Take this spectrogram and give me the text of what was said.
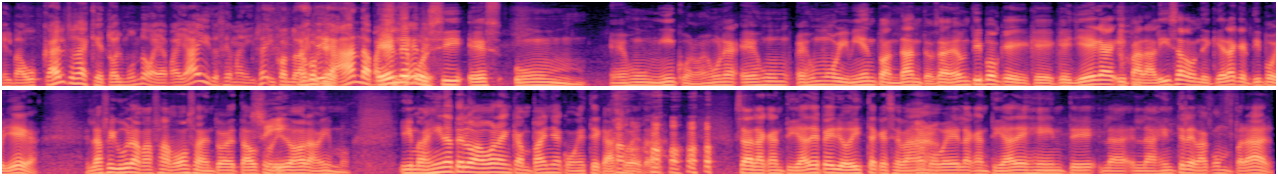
él va a buscar, entonces que todo el mundo vaya para allá y, entonces, y cuando la No, gente diga, anda, para él de por sí es un es un ícono, es una es un es un movimiento andante, o sea, es un tipo que, que, que llega y paraliza donde quiera que el tipo llega. Es la figura más famosa dentro de Estados Sí. Unidos ahora mismo. Imagínatelo ahora en campaña con este caso detrás. O sea, la cantidad de periodistas que se van a Ah. mover, la cantidad de gente, la, la gente le va a comprar,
